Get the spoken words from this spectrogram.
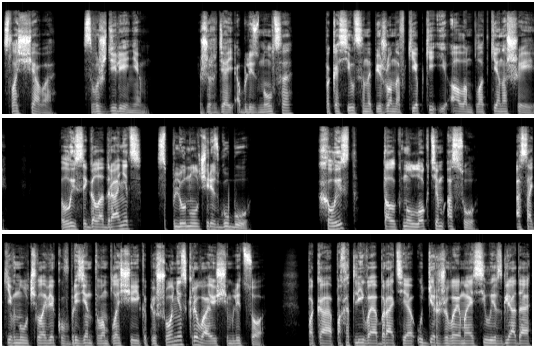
слащаво, с вожделением. Жердяй облизнулся, покосился на пижона в кепке и алом платке на шее. Лысый голодранец сплюнул через губу. Хлыст толкнул локтем осу. Оса кивнул человеку в брезентовом плаще и капюшоне, скрывающем лицо. Пока похотливая братья, удерживаемая силой взгляда,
